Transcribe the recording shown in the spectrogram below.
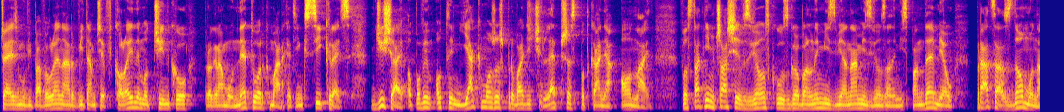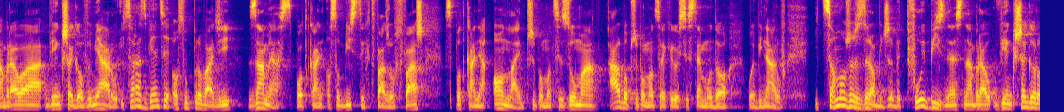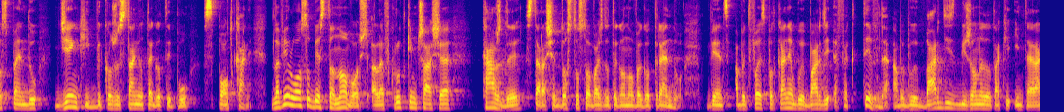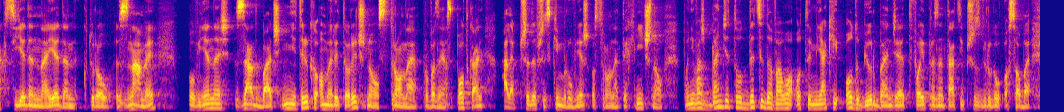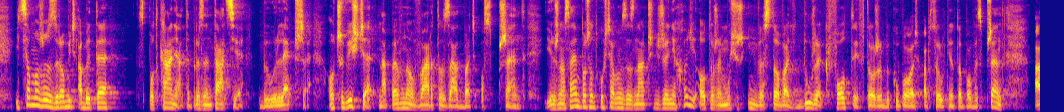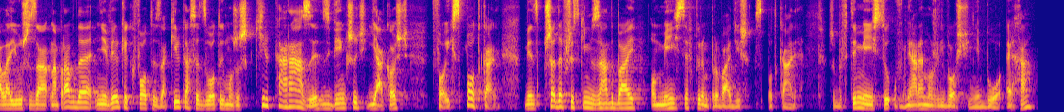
Cześć, mówi Paweł Lenar. Witam Cię w kolejnym odcinku programu Network Marketing Secrets. Dzisiaj opowiem o tym, jak możesz prowadzić lepsze spotkania online. W ostatnim czasie, w związku z globalnymi zmianami związanymi z pandemią, praca z domu nabrała większego wymiaru i coraz więcej osób prowadzi zamiast spotkań osobistych twarzą w twarz, spotkania online przy pomocy Zooma albo przy pomocy jakiegoś systemu do webinarów. I co możesz zrobić, żeby Twój biznes nabrał większego rozpędu dzięki wykorzystaniu tego typu spotkań? Dla wielu osób jest to nowość, ale w krótkim czasie każdy stara się dostosować do tego nowego trendu. Więc, aby Twoje spotkania były bardziej efektywne, aby były bardziej zbliżone do takiej interakcji jeden na jeden, którą znamy, powinieneś zadbać nie tylko o merytoryczną stronę prowadzenia spotkań, ale przede wszystkim również o stronę techniczną, ponieważ będzie to decydowało o tym, jaki odbiór będzie Twojej prezentacji przez drugą osobę. I co możesz zrobić, aby te spotkania, te prezentacje były lepsze. Oczywiście na pewno warto zadbać o sprzęt. I już na samym początku chciałbym zaznaczyć, że nie chodzi o to, że musisz inwestować duże kwoty w to, żeby kupować absolutnie topowy sprzęt, ale już za naprawdę niewielkie kwoty, za kilkaset złotych możesz kilka razy zwiększyć jakość Twoich spotkań. Więc przede wszystkim zadbaj o miejsce, w którym prowadzisz spotkanie. Żeby w tym miejscu w miarę możliwości nie było echa,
